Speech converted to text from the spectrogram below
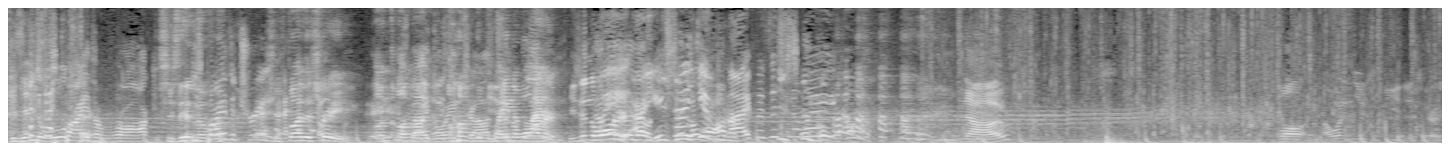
He's in the He's water. by the rock. she's in He's the. by the tree. She's by the tree. On, on, by that, Dwayne on the Johnson. He's plane in the of water. land. He's in the No, water. no, Wait, no, are you he's trying in to give water. my position in the away? Oh. No. Well, I wouldn't use E to describe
